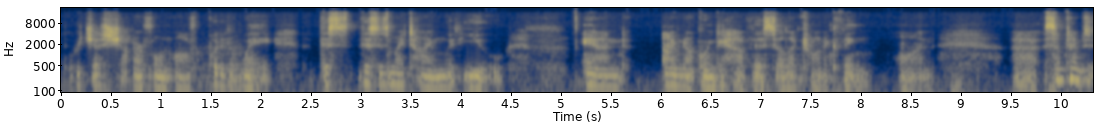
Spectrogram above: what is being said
that we just shut our phone off or put it away. This, this is my time with you. And I'm not going to have this electronic thing on. Uh, sometimes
